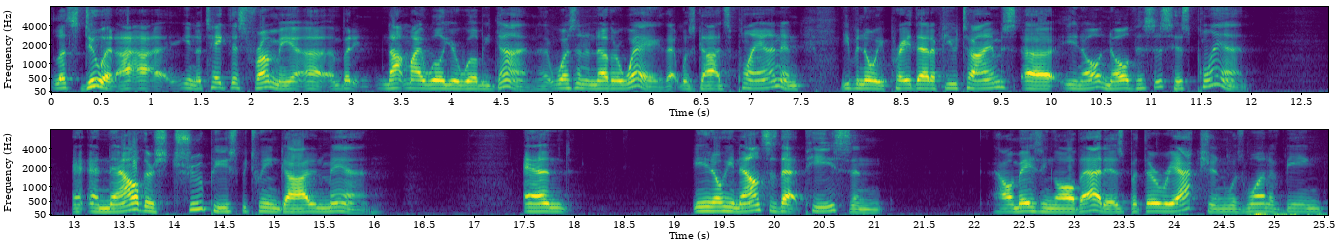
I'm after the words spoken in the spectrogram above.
let's do it. I, I you know, take this from me, uh, but not my will, your will be done. There wasn't another way. That was God's plan, and even though he prayed that a few times, uh, you know, no, this is His plan. And now there's true peace between God and man. And, you know, he announces that peace and how amazing all that is, but their reaction was one of being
